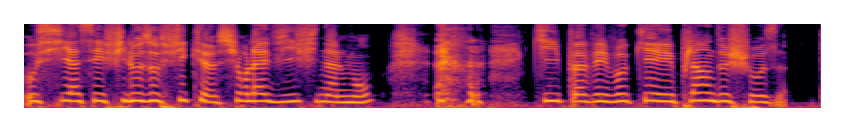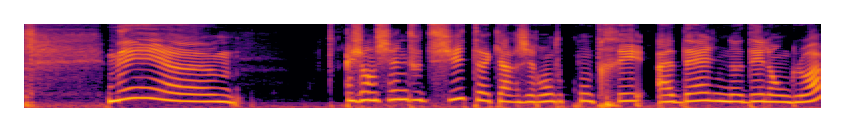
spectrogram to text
aussi assez philosophiques sur la vie, finalement, qui peuvent évoquer plein de choses. Mais euh, j'enchaîne tout de suite, car j'ai rencontré Adèle Naudet-Langlois.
